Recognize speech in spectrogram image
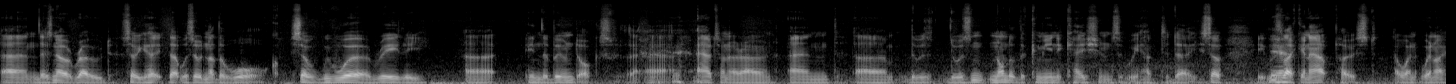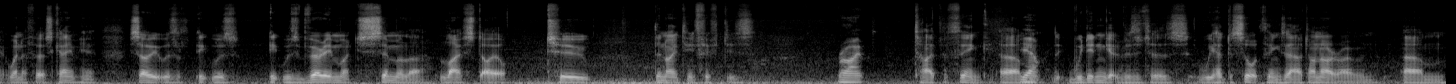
and there's no road, so you, that was another walk. So we were really uh, in the boondocks, uh, out on our own, and um, there was there was none of the communications that we have today. So it was Yeah. like an outpost uh, when when I when I first came here. So it was it was it was very much similar lifestyle to the 1950s Right. type of thing. Um, Yeah. We didn't get visitors. We had to sort things out on our own. Um,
